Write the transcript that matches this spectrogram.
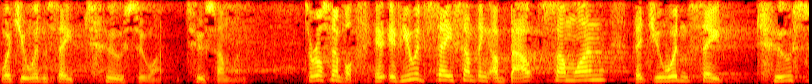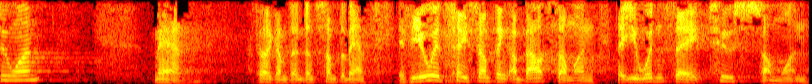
what you wouldn't say to to someone. It's real simple. If you would say something about someone that you wouldn't say to someone, man, I feel like I'm done, done stumped the. If you would say something about someone that you wouldn't say to someone,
